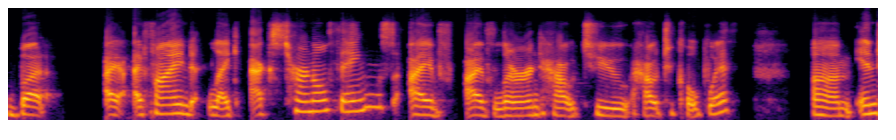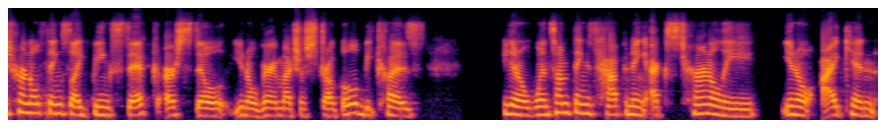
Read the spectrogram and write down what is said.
but I, I find like external things I've I've learned how to how to cope with. Um, internal things like being sick are still you know very much a struggle because you know when something's happening externally you know i can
